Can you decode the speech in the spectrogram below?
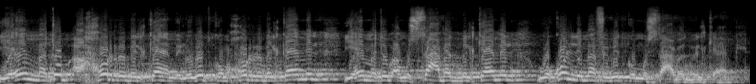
يا إما تبقى حر بالكامل وبيتكم حر بالكامل يا إما تبقى مستعبد بالكامل وكل ما في بيتكم مستعبد بالكامل.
